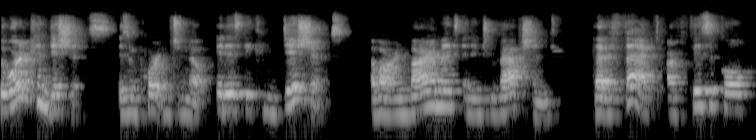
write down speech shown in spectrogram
The word conditions is important to note. It is the conditions of our environment and interactions that affect our physical,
